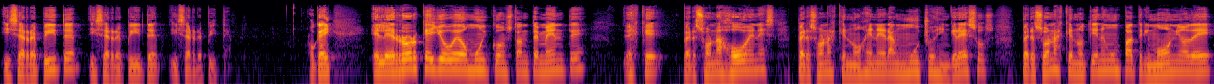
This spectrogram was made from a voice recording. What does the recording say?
Y se repite y se repite y se repite. ¿Ok? El error que yo veo muy constantemente es que personas jóvenes, personas que no generan muchos ingresos, personas que no tienen un patrimonio de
